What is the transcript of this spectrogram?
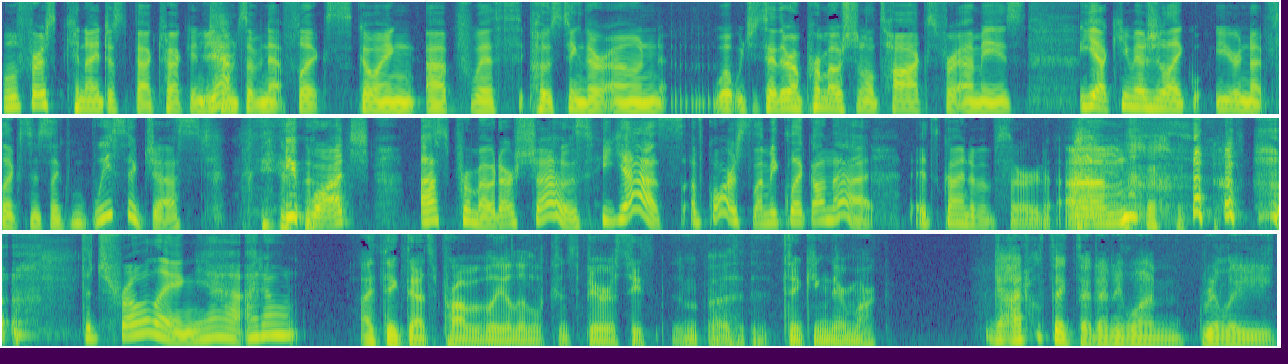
Well, first, can I just backtrack in Yeah. terms of Netflix going up with posting their own, what would you say, their own promotional talks for Emmys? Yeah, can you imagine like your Netflix and it's like, we suggest you watch us promote our shows. Yes, of course. Let me click on that. It's kind of absurd. Um, the trolling, yeah, I don't. I think that's probably a little conspiracy uh, thinking there, Mark. Yeah, I don't think that anyone really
